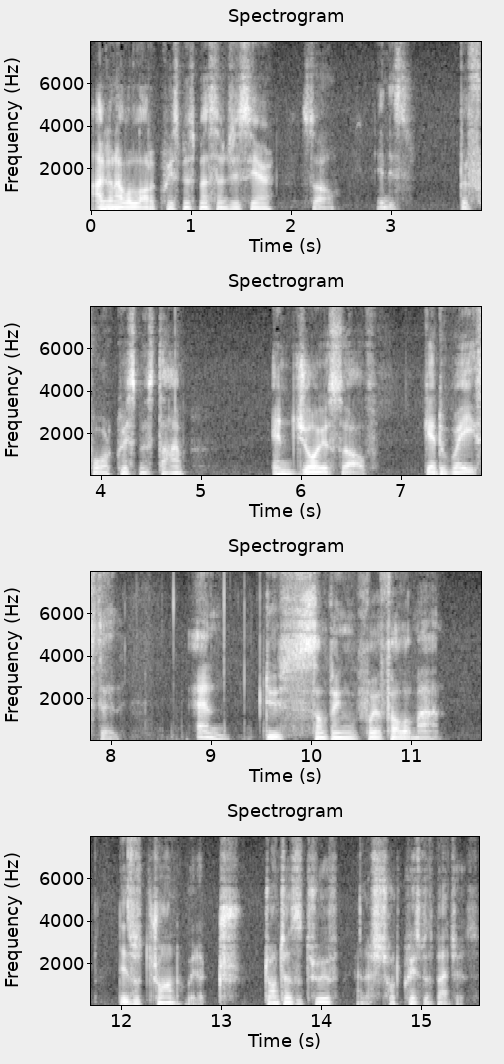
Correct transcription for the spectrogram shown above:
I'm gonna have a lot of Christmas messages here. So, in this before Christmas time, enjoy yourself, get wasted, and do something for your fellow man. This was Tron with a tr- Tron Tells the Truth and a short Christmas message.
